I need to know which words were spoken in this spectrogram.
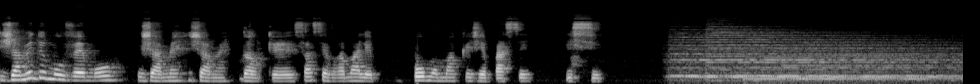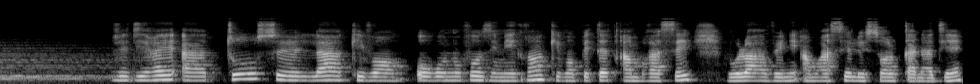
jamais de mauvais mots, jamais, jamais. Donc, euh, ça, c'est vraiment les beaux moments que j'ai passés ici. Je dirais à tous ceux-là qui vont, aux nouveaux immigrants qui vont peut-être embrasser, vouloir venir embrasser le sol canadien,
